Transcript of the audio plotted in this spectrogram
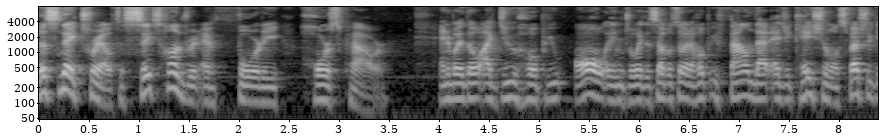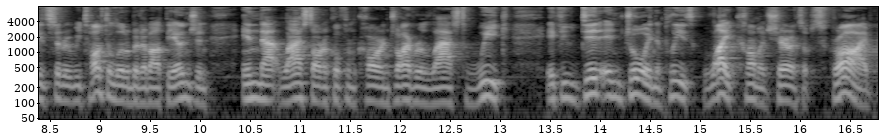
the Snake Trail to 640 horsepower. Anyway, though, I do hope you all enjoyed this episode. I hope you found that educational, especially considering we talked a little bit about the engine in that last article from Car and Driver last week. If you did enjoy, then please like, comment, share, and subscribe.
